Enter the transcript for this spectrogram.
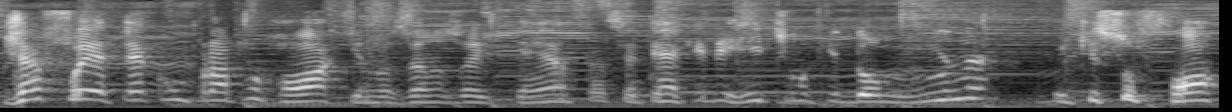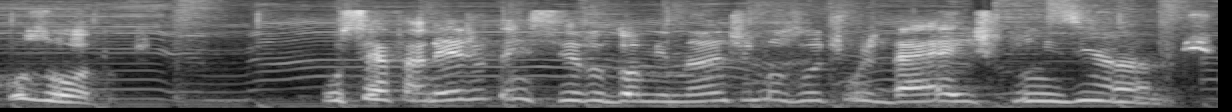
já foi até com o próprio rock nos anos 80, você tem aquele ritmo que domina e que sufoca os outros. O sertanejo tem sido dominante nos últimos 10, 15 anos,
